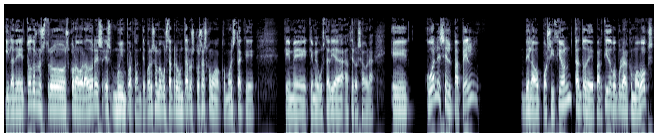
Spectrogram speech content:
y la de todos nuestros colaboradores es muy importante. Por eso me gusta preguntaros cosas como, como esta que, que, me, que me gustaría haceros ahora. Eh, ¿Cuál es el papel de la oposición, tanto de Partido Popular como Vox,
